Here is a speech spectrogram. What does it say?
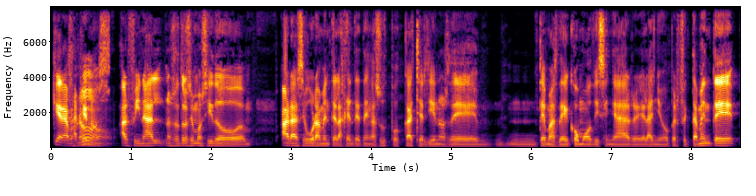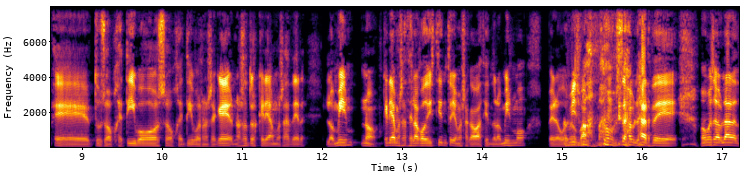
que déjanos. no, al final nosotros hemos ido Ahora seguramente la gente tenga sus podcatchers llenos de mm, temas de cómo diseñar el año perfectamente, eh, tus objetivos, objetivos no sé qué. Nosotros queríamos hacer lo mismo, no, queríamos hacer algo distinto y hemos acabado haciendo lo mismo, pero bueno, mismo. va- vamos a hablar de vamos a hablar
